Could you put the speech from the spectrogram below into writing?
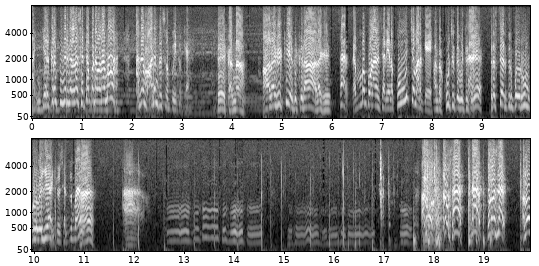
அங்க இருக்கிற பிகர்கள் எல்லாம் செட்டப் பண்ண வேணாமா? அதான் மாடர்ன் ட்ரெஸ்ல போயிட்டு இருக்கேன். டேய் கண்ணா அழகுக்கு எதுக்குடா அழகு? சார் ரொம்ப போடாது சார் எனக்கு கூச்சமா இருக்கு. அந்த கூச்சத்தை விட்டுட்டு Dress எடுத்துட்டு போய் ரூமுக்குள்ள வையே thank you gentleman. Hello hello sir sir சொல்லுங்க சார் ஹலோ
